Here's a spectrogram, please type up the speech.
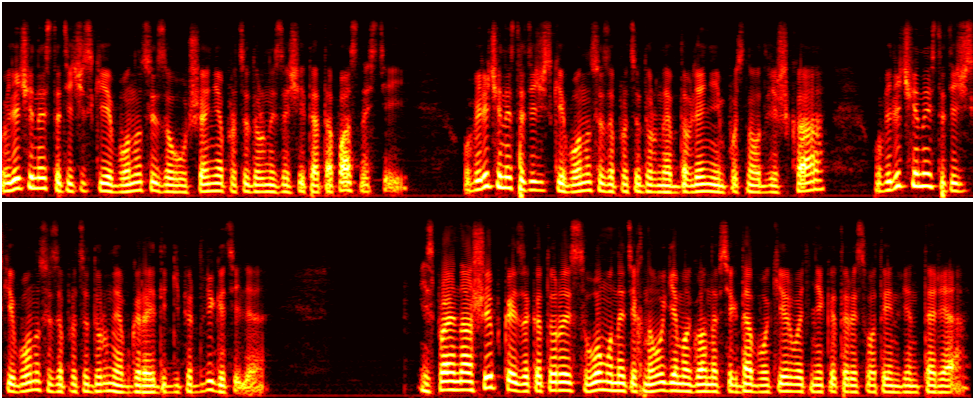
Увеличены статические бонусы за улучшение процедурной защиты от опасностей. Увеличены статические бонусы за процедурное обновление импульсного движка – Увеличены статические бонусы за процедурные апгрейды гипердвигателя. Исправлена ошибка, из-за которой сломанная технология могла навсегда блокировать некоторые слоты инвентаря.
